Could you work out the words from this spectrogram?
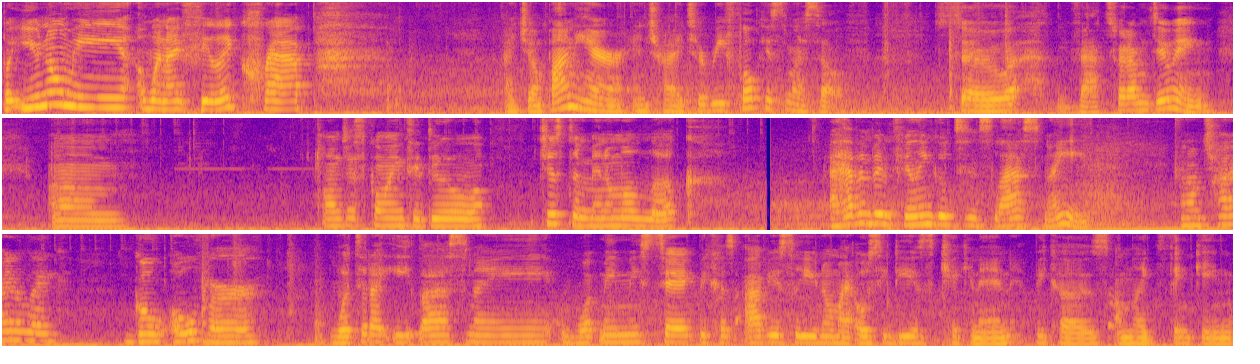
But you know me, when I feel like crap, I jump on here and try to refocus myself. So that's what I'm doing. Um, I'm just going to do just a minimal look. I haven't been feeling good since last night. And I'm trying to like go over what did I eat last night? What made me sick? Because obviously, you know, my OCD is kicking in because I'm like thinking,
